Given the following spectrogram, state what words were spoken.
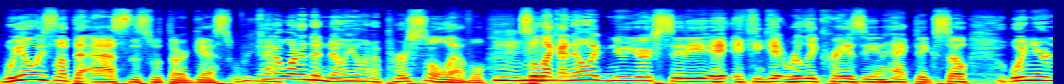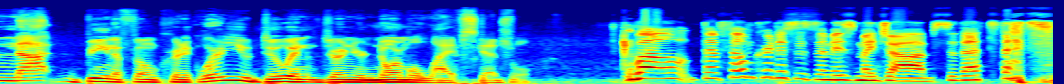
we always love to ask this with our guests. We kind of wanted to know you on a personal level. Mm-hmm. So, like, I know in New York City, it, it can get really crazy and hectic. So, when you're not being a film critic, what are you doing during your normal life schedule? Well, the film criticism is my job, so that's that's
